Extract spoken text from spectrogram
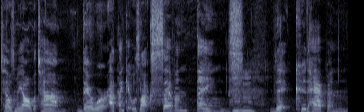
tells me all the time, there were, I think it was like seven things Mm-hmm. that could happen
